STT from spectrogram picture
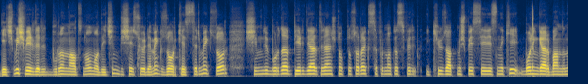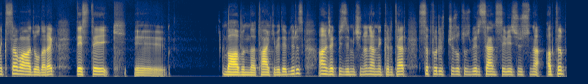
geçmiş verileri buranın altında olmadığı için bir şey söylemek zor, kestirmek zor. Şimdi burada bir diğer direnç noktası olarak 0.0265 seviyesindeki Bollinger bandını kısa vade olarak destek e, babında takip edebiliriz. Ancak bizim için önemli kriter 0.331 sent seviyesi üstüne atıp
